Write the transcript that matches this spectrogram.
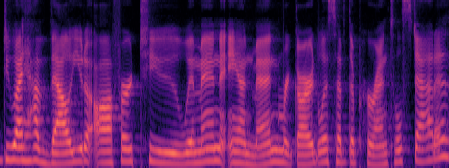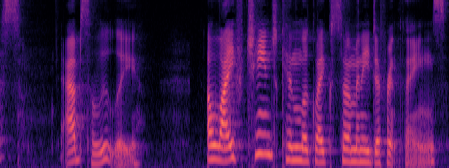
Do I have value to offer to women and men regardless of the parental status? Absolutely. A life change can look like so many different things.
